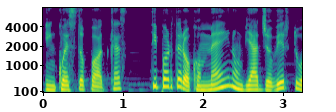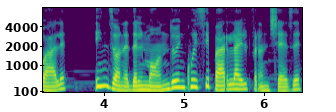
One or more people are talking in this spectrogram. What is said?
In questo podcast ti porterò con me in un viaggio virtuale in zone del mondo in cui si parla il francese.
